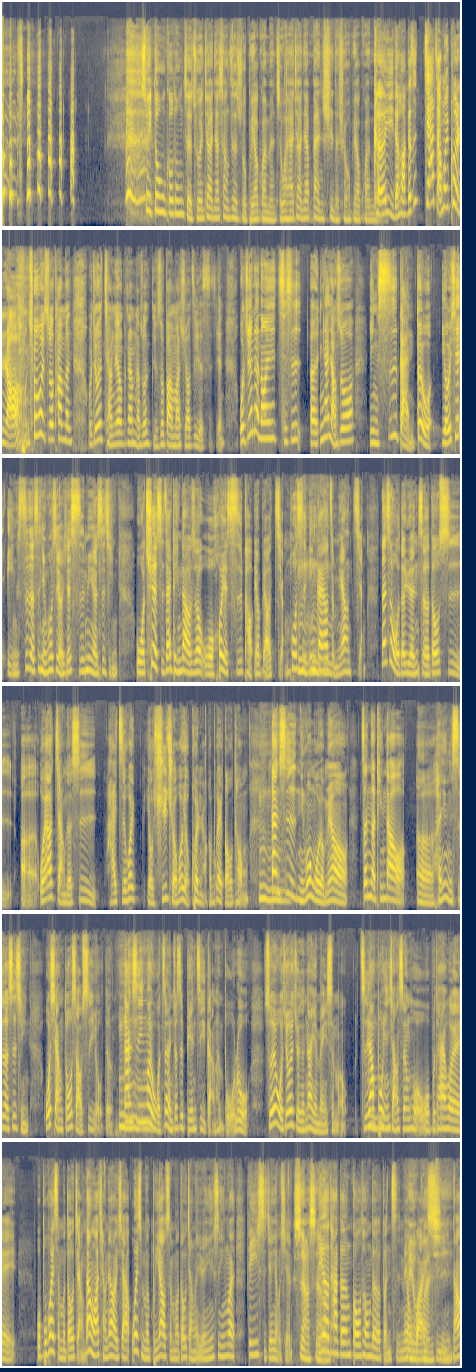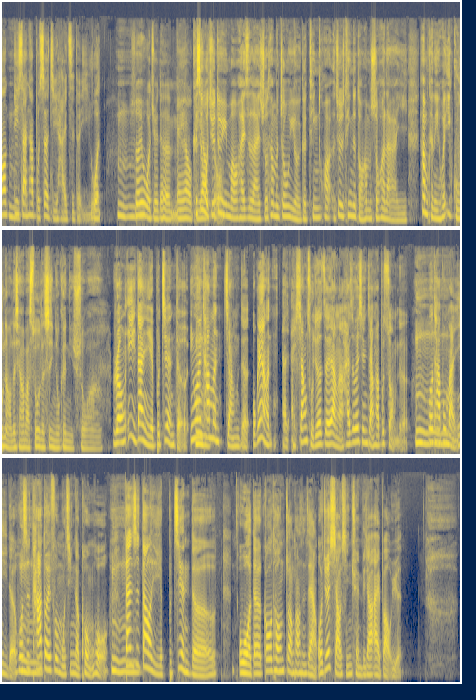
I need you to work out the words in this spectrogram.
所以动物沟通者除了叫人家上厕所不要关门之外，还要叫人家办事的时候不要关门。可以的话，可是家长会困扰，我就会说他们，我就会强调跟他们讲说，有时候爸妈需要自己的时间。我觉得那个东西其实呃，应该讲说隐私感对我有一些隐私的事情，或是有一些私密的事情，我确实在听到的时候，我会思考要不要讲，或是应该要怎么样讲。嗯嗯嗯。但是我的原则都是呃，我要讲的是。孩子会有需求或有困扰，可不可以沟通？嗯，嗯，但是你问我有没有真的听到呃很隐私的事情，我想多少是有的。但是因为我这人就是边际感很薄弱，所以我就会觉得那也没什么，只要不影响生活，我不太会，我不会什么都讲。但我要强调一下，为什么不要什么都讲的原因，是因为第一时间有限，是啊是啊。第二，它跟沟通的本质没有关系。然后第三，它不涉及孩子的疑问。嗯，所以我觉得没有。可是我觉得对于毛孩子来说，他们终于有一个听话，就是听得懂他们说话的阿姨，他们肯定会一股脑的想要把所有的事情都跟你说啊。容易，但也不见得，因为他们讲的，嗯、我跟你讲，哎哎，相处就是这样啊，还是会先讲他不爽的，嗯，或他不满意的，嗯、或是他对父母亲的困惑，嗯，但是倒也不见得。我的沟通状况是这样，我觉得小型犬比较爱抱怨，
